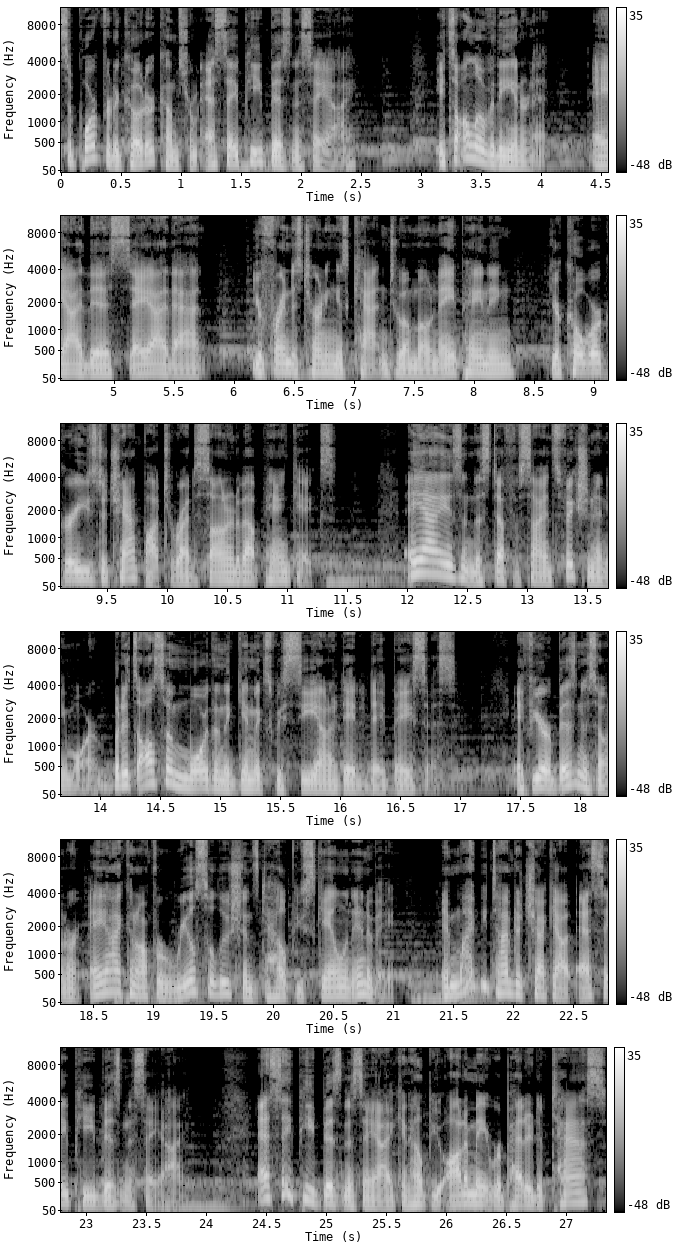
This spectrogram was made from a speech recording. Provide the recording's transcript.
Support for Decoder comes from SAP Business AI. It's all over the internet AI this, AI that your friend is turning his cat into a Monet painting. Your coworker used a chatbot to write a sonnet about pancakes. AI isn't the stuff of science fiction anymore, but it's also more than the gimmicks we see on a day to day basis. If you're a business owner, AI can offer real solutions to help you scale and innovate. It might be time to check out SAP Business AI. SAP Business AI can help you automate repetitive tasks,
